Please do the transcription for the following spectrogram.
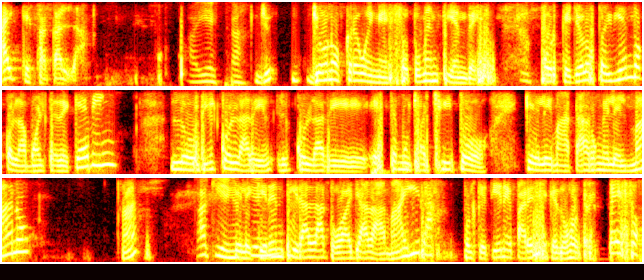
Hay que sacarla. Ahí está. Yo, yo no creo en eso, ¿tú me entiendes? Sí, sí. Porque yo lo estoy viendo con la muerte de Kevin, lo vi con la de con la de este muchachito que le mataron el hermano, ¿ah? ¿A quién? que ¿A le quién? quieren tirar la toalla a la Mayra porque tiene parece que dos o tres pesos.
